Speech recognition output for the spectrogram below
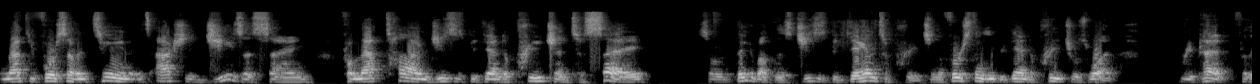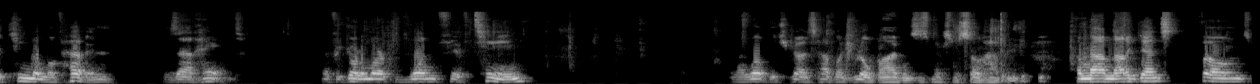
In Matthew 4:17, it's actually Jesus saying, from that time, Jesus began to preach and to say, so think about this. Jesus began to preach, and the first thing he began to preach was what? Repent, for the kingdom of heaven is at hand. If we go to Mark 1:15, and I love that you guys have like real Bibles. This makes me so happy. I'm not, I'm not against phones,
